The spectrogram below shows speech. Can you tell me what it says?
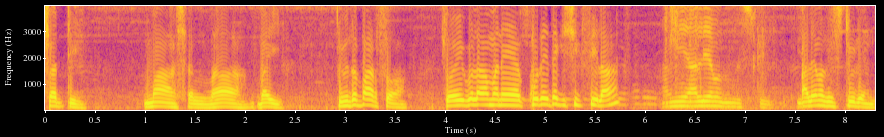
ষাটটি মাশাল্লাহ ভাই তুমি তো পারছ। তো এইগুলা মানে কোথায় থেকে শিখছিলা? আমি আলিয়া মাদ্রাসা স্কুল স্টুডেন্ট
